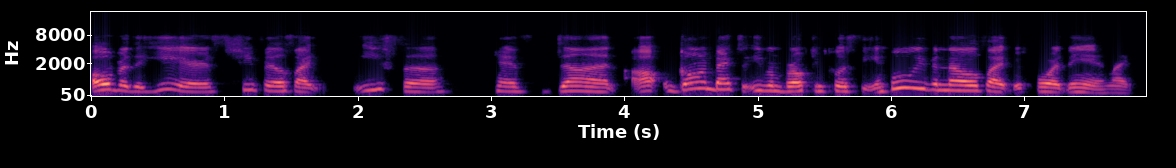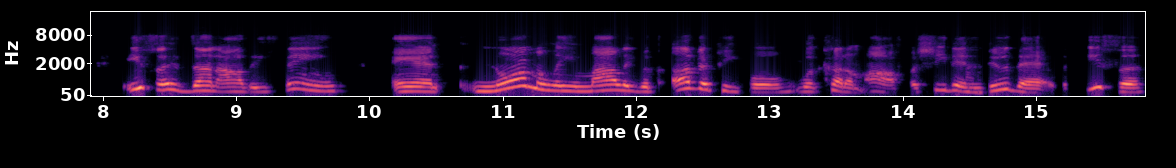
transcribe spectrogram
over the years. She feels like Issa has done all, going back to even broken pussy and who even knows like before then like Issa has done all these things and normally Molly with other people would cut them off but she didn't do that with Issa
